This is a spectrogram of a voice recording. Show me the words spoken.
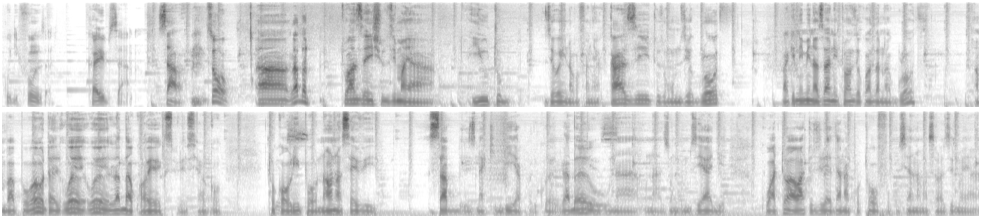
kujifunza. Karibu sana. sawa so uh, labda tuanze ishu zima ya youtube the way inavyofanya kazi tuzungumzie growth lakini mi nadhani tuanze kwanza na growth ambapo wewe, wewe, wewe labda kwa wewe experience yako toka ulipo naona sasa hivi sub zinakimbia kwelikweli labda wewe Yes. una- unazungumziaje kuwatoa watu zile dhana potofu kuhusiana na masuala zima ya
